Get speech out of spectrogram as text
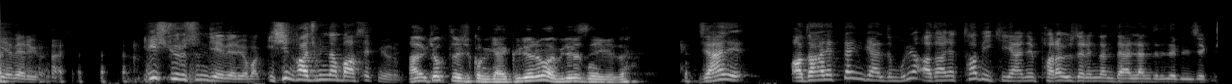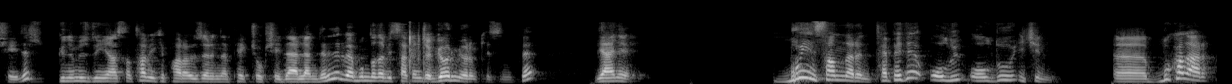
diye veriyor. İş yürüsün diye veriyor bak. İşin hacminden bahsetmiyorum. Abi çok trajikomik yani gülüyorum ama biliyorsun niye güldüm. Yani adaletten geldim buraya. Adalet tabii ki yani para üzerinden değerlendirilebilecek bir şeydir. Günümüz dünyasında tabii ki para üzerinden pek çok şey değerlendirilir ve bunda da bir sakınca görmüyorum kesinlikle. Yani bu insanların tepede ol, olduğu için e, bu kadar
